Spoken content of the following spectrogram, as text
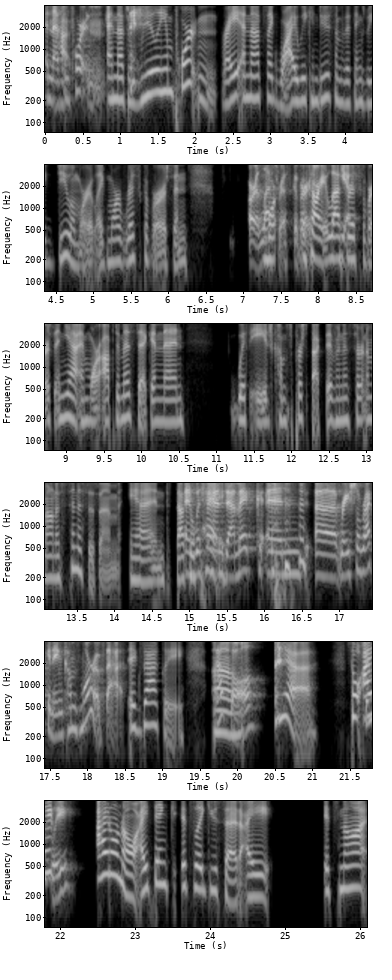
and that's ha- important. and that's really important, right? And that's like why we can do some of the things we do and we're like more risk averse and or less more- risk averse. Sorry, less Yeah. risk averse and yeah, and more optimistic. And then with age comes perspective and a certain amount of cynicism. And that's and okay. with pandemic and uh, racial reckoning comes more of that. Exactly. That's Um, all. Yeah. So I Simply. I don't know. I think it's like you said, I it's not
